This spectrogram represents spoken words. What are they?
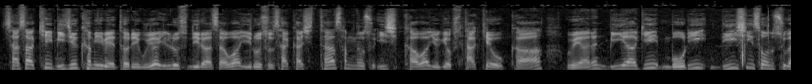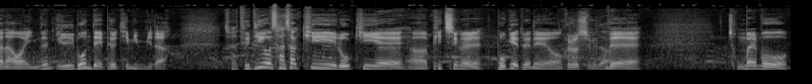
사사키 미즈카미 배터리고요. 1루수 니라사와 2루수 사카시타, 3루수 이시카와 유격수 다케오카, 외야는 미야기, 모리, 니시 선수가 나와 있는 일본 대표팀입니다. 자, 드디어 사사키 로키의 어, 피칭을 보게 되네요. 그렇습니다. 네. 정말 뭐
